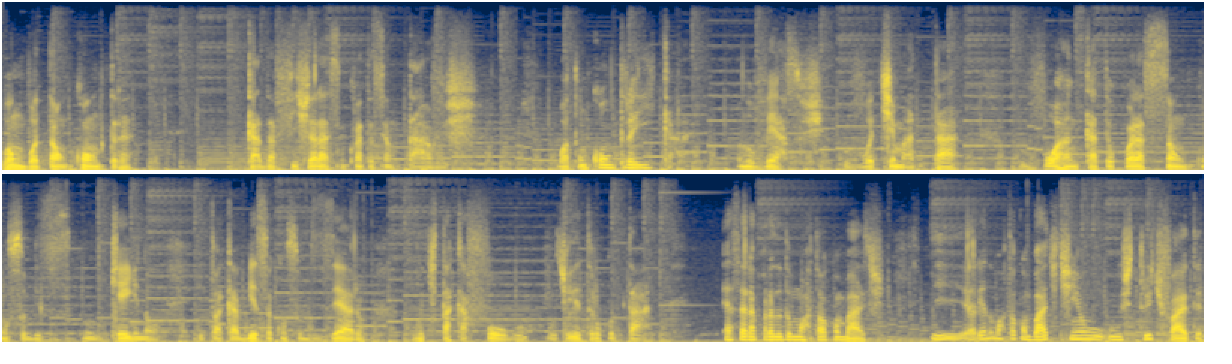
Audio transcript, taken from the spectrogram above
Vamos botar um contra. Cada ficha era 50 centavos. Bota um contra aí, cara. No versus. Vou te matar. Vou arrancar teu coração com sub com Kano e tua cabeça com Sub-Zero. Vou te tacar fogo, vou te eletrocutar. Essa era a parada do Mortal Kombat. E além do Mortal Kombat tinha o, o, Street Fighter.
